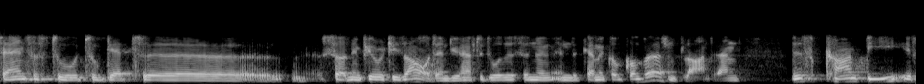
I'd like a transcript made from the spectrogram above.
chances to to get uh, certain impurities out, and you have to do this in a, in the chemical conversion plant. And this can't be if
